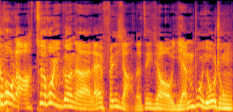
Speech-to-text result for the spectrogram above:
最后了啊，最后一个呢，来分享的这叫言不由衷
